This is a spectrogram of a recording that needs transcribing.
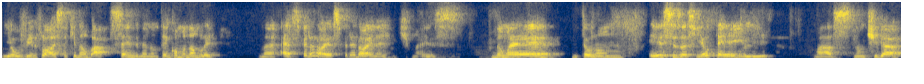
E eu ouvindo, falou, ah, isso aqui não, ah, Sandman, não tem como não ler. Né? É super-herói, é super-herói, né, gente? Mas não é, então não, esses assim eu tenho, li, mas não tive a,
